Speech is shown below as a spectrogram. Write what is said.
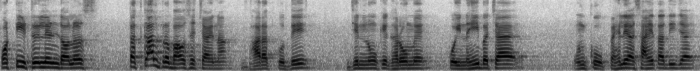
40 ट्रिलियन डॉलर्स तत्काल प्रभाव से चाइना भारत को दे, जिन लोगों के घरों में कोई नहीं बचा है, उनको पहले सहायता दी जाए।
